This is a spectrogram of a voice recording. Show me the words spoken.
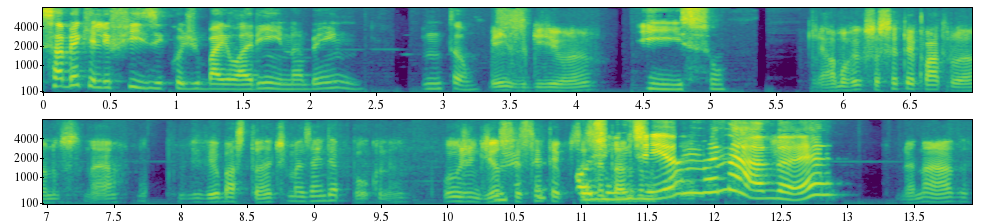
sabe aquele físico de bailarina, bem? Então, Bem esguio, né? isso. Ela morreu com 64 anos, né? Viveu bastante, mas ainda é pouco, né? Hoje em dia, 60, 60 Hoje em anos é muito dia não é nada, é. Não é nada.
